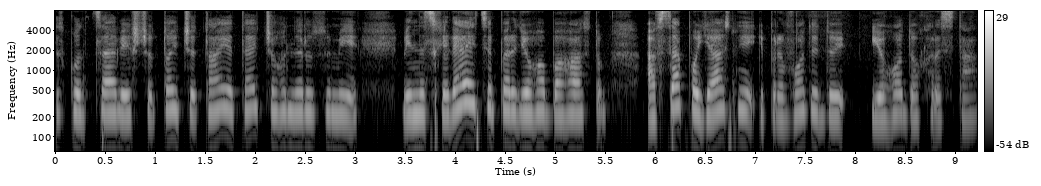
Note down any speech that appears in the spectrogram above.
скунцеві, що той читає те, чого не розуміє. Він не схиляється перед його багатством, а все пояснює і приводить до його до Христа.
